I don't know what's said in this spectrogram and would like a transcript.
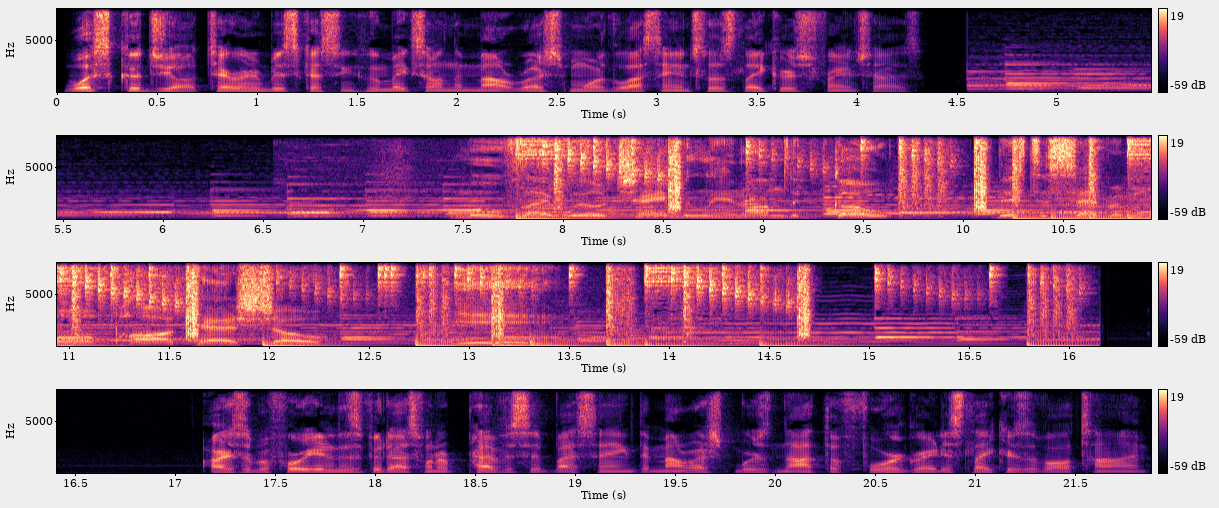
What's good, y'all? Today we're going to be discussing who makes it on the Mount Rushmore of the Los Angeles Lakers franchise. Move like Wilt Chamberlain, I'm the GOAT. This the Seven More Podcast Show. Yeah. Alright, so before we get into this video, I just want to preface it by saying the Mount Rushmore is not the four greatest Lakers of all time.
